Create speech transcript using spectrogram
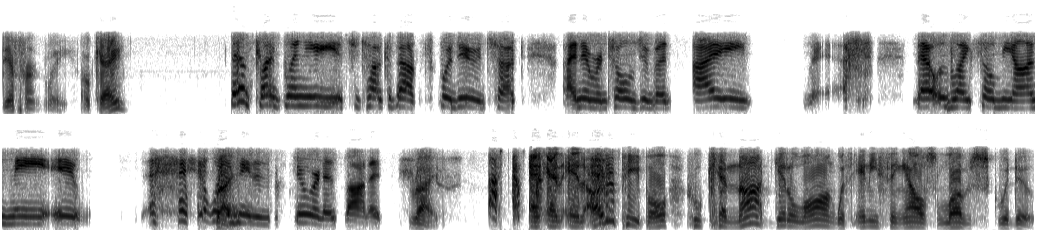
differently, okay? That's like when you used to talk about Squidoo, Chuck. I never told you, but I that was like so beyond me. It it would Right. have needed a stewardess on it. Right. And, and and other people who cannot get along with anything else love Squidoo.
